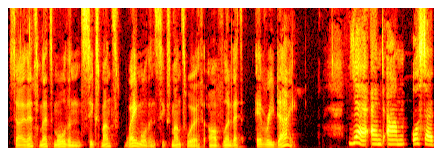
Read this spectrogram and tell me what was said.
So that's that's more than six months, way more than six months worth of learning. That's every day. Yeah, and um, also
